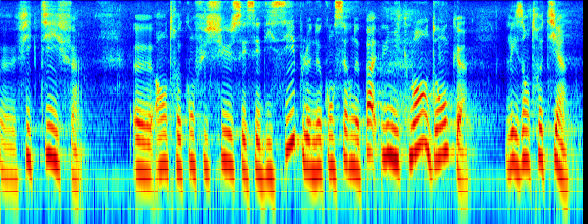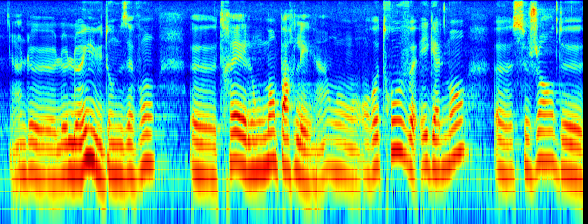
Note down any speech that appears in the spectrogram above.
euh, fictifs entre Confucius et ses disciples ne concernent pas uniquement donc les entretiens, hein, le, le dont nous avons très longuement parlé. Hein. On, retrouve également ce genre de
